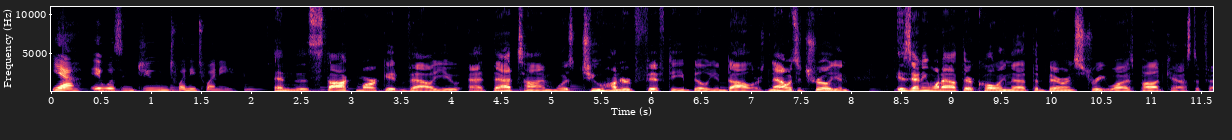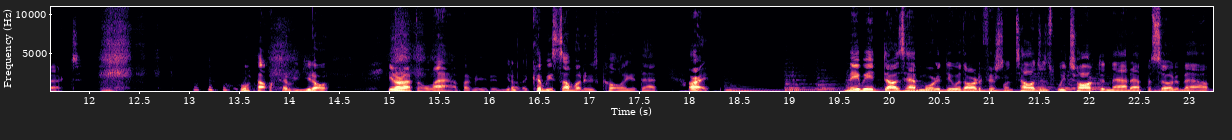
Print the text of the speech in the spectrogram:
Yeah, it was in June 2020. And the stock market value at that time was $250 billion. Now it's a trillion. Is anyone out there calling that the Barron Streetwise podcast effect? well, I mean, you don't you don't have to laugh. I mean, you know, there could be someone who's calling it that. All right. Maybe it does have more to do with artificial intelligence. We talked in that episode about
